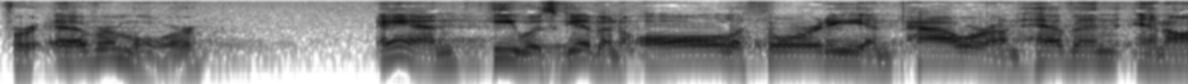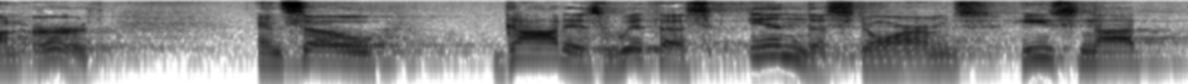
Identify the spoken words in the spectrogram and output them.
forevermore. And he was given all authority and power on heaven and on earth. And so God is with us in the storms. He's not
